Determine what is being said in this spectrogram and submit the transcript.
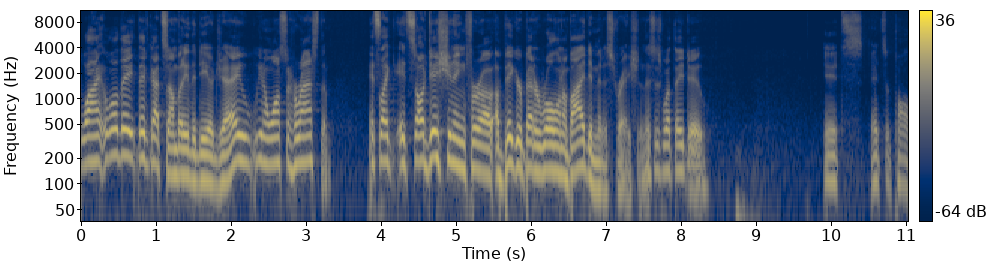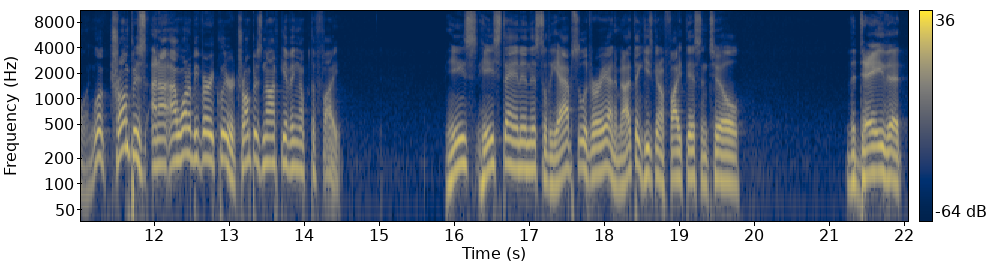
Why? Well, they they've got somebody the DOJ who you know wants to harass them. It's like it's auditioning for a, a bigger, better role in a Biden administration. This is what they do. It's it's appalling. Look, Trump is, and I, I want to be very clear. Trump is not giving up the fight. He's he's staying in this till the absolute very end. I mean, I think he's going to fight this until the day that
